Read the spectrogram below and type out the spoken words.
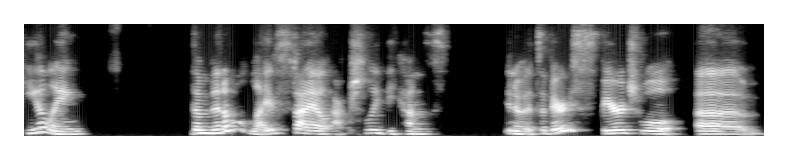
healing, the minimal lifestyle actually becomes, you know, it's a very spiritual, um,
